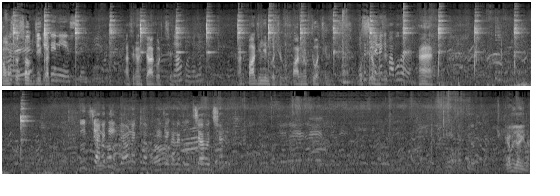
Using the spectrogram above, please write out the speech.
সমস্ত সবজি কাট নিয়ে এসছে। আর সেখানে চা করছে। আর পা ঝিনঝিন করছে। পা নড়তে পারছি না। বসছিলাম হয়ে। চা নাকি? যাও না একটু দেখো এই যে এখানে দুধ চা হচ্ছে। কেন জানি না।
